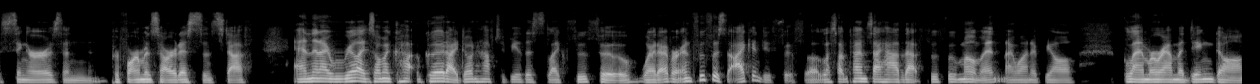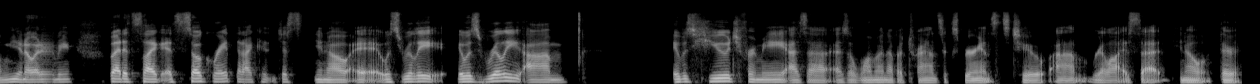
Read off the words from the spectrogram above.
singers and performance artists and stuff. And then I realized, oh my God, good. I don't have to be this like foo foo, whatever. And foo foo's, I can do foo foo. Sometimes I have that foo foo moment and I want to be all glamorama ding dong, you know what I mean? But it's like, it's so great that I could just, you know, it, it was really, it was really, um, it was huge for me as a as a woman of a trans experience to um, realize that you know there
